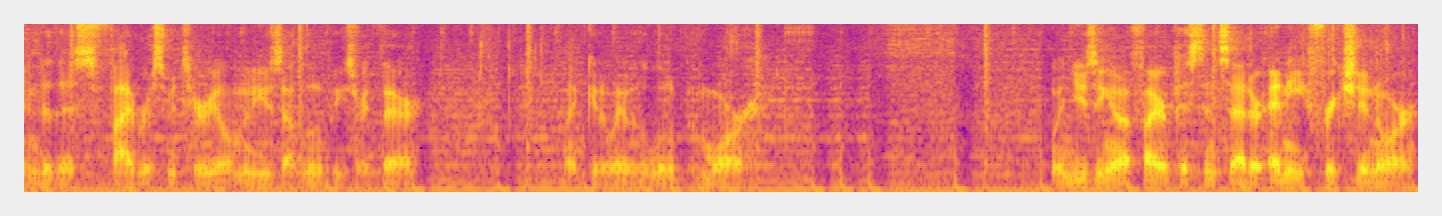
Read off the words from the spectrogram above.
into this fibrous material. I'm going to use that little piece right there. Might get away with a little bit more. When using a fire piston set or any friction or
